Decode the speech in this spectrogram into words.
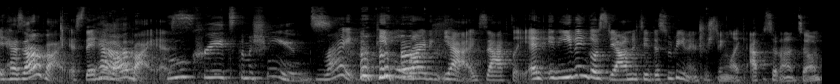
it has our bias. They have our bias. Who creates the machines? Right. The people writing, yeah, exactly. And it even goes down into this would be an interesting like episode on its own.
